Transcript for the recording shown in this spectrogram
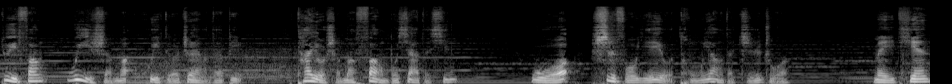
对方为什么会得这样的病？他有什么放不下的心？我是否也有同样的执着？每天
